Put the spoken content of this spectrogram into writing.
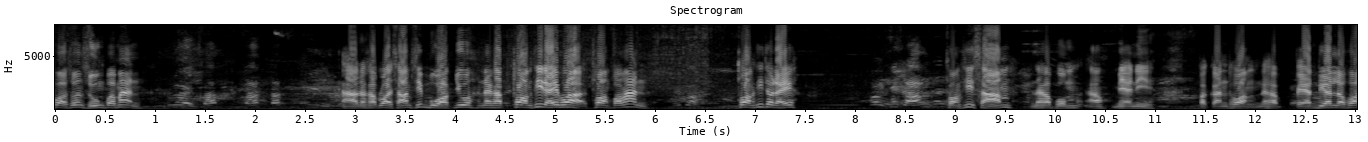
พอส่วนสูงประมาณร้อยซับซับซับที่เอานะครับร้อยสามสิบบวกอยู่นะครับทองที่ไหนพ่อทองประมาณเด็กก็ ทองที่เท่าไหร่ห้องที่สามทองที่สามนะครับผมเอาแม่นี่ประกันทองนะครับแปดเดือนแล้วพ่อ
